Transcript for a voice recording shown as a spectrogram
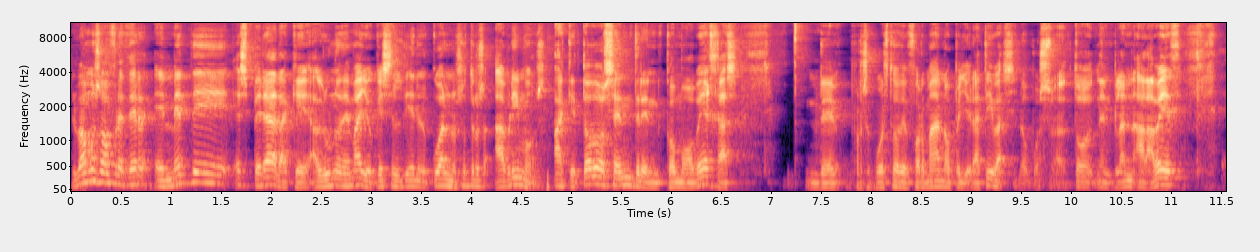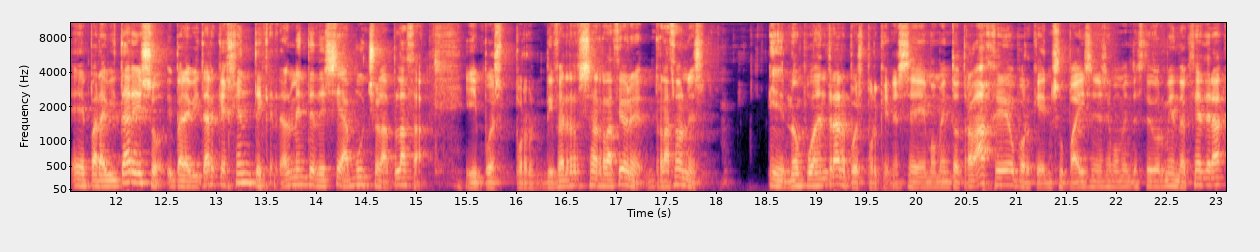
vamos a ofrecer, en vez de esperar a que al 1 de mayo, que es el día en el cual nosotros abrimos, a que todos entren como ovejas, de, por supuesto de forma no peyorativa, sino pues todo en plan a la vez, eh, para evitar eso y para evitar que gente que realmente desea mucho la plaza y pues por diversas razones, razones eh, no pueda entrar, pues porque en ese momento trabaje o porque en su país en ese momento esté durmiendo, etc.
